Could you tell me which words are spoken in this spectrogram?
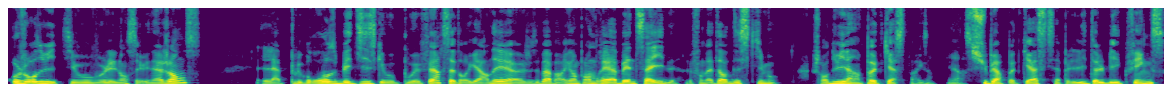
Aujourd'hui, si vous voulez lancer une agence, la plus grosse bêtise que vous pouvez faire, c'est de regarder, euh, je sais pas, par exemple, Andrea Ben Saïd, le fondateur d'Eskimo. Aujourd'hui, il a un podcast, par exemple. Il a un super podcast qui s'appelle Little Big Things.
